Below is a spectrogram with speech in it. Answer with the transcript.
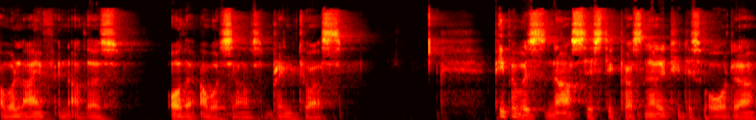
our life and others or that ourselves bring to us. People with narcissistic personality disorder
